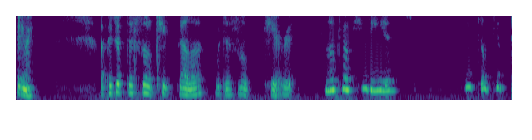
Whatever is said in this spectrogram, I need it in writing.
But anyway, I picked up this little cute fella with this little carrot. Look how cute he is. He's so cute.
